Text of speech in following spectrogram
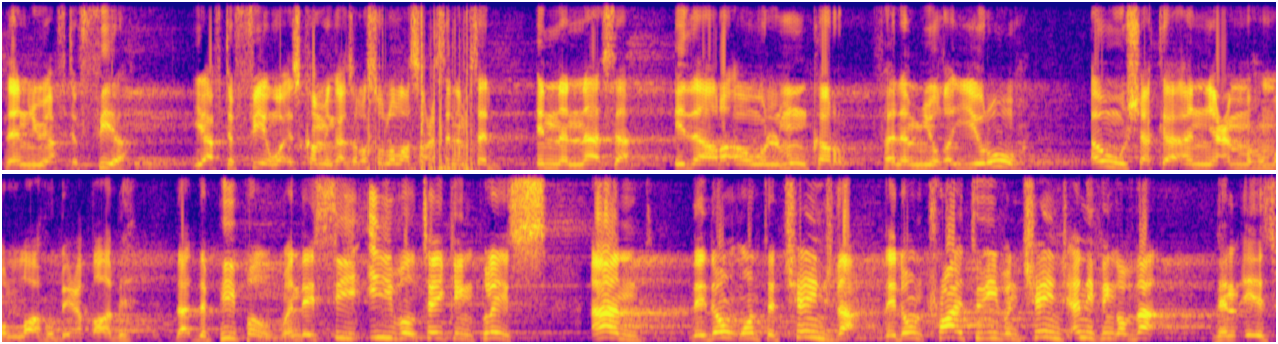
then you have to fear. You have to fear what is coming. As Rasulullah said, إِنَّ النَّاسَ إِذَا رَأَوُا الْمُنْكَرَ فلم يغيروه أوشك أن يعمهم الله بعقابه that the people when they see evil taking place and they don't want to change that they don't try to even change anything of that then it is,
